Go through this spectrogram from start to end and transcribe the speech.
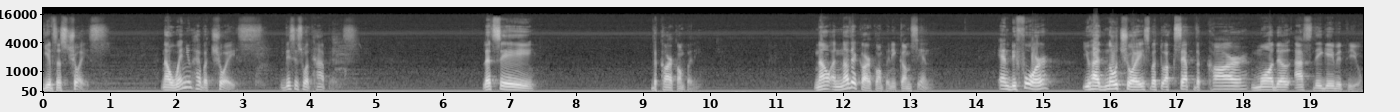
Gives us choice. Now, when you have a choice, this is what happens. Let's say the car company. Now, another car company comes in. And before, you had no choice but to accept the car model as they gave it to you.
